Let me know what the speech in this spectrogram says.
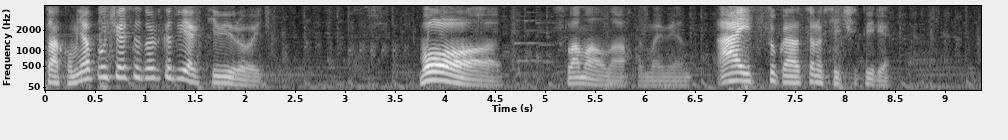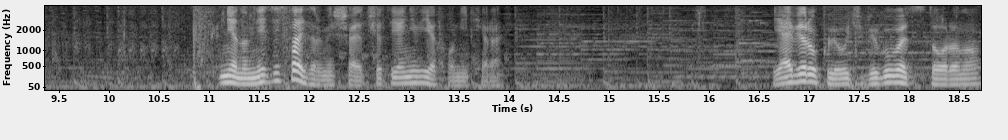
Так, у меня получается только две активировать. Вот. Сломал нахуй момент. Ай, сука, надо все равно все четыре. Не, ну мне здесь лазер мешает. Что-то я не въехал ни. Я беру ключ, бегу в эту сторону.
